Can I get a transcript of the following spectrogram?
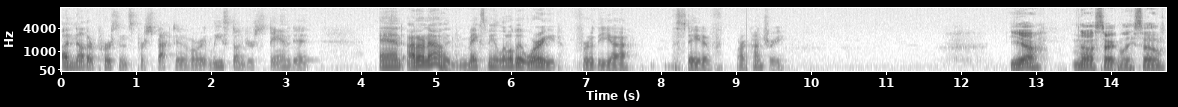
another person's perspective or at least understand it. And I don't know, it makes me a little bit worried for the, uh, the state of our country. Yeah, no, certainly. So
